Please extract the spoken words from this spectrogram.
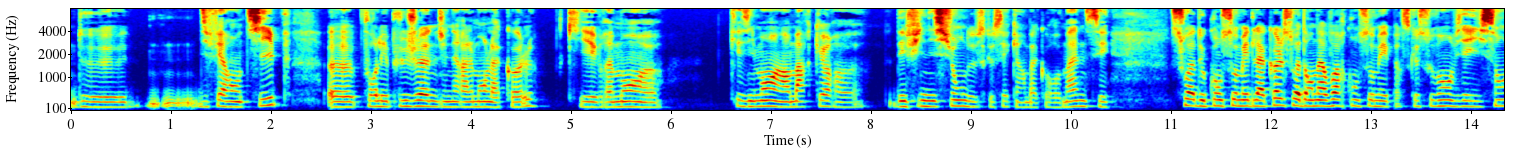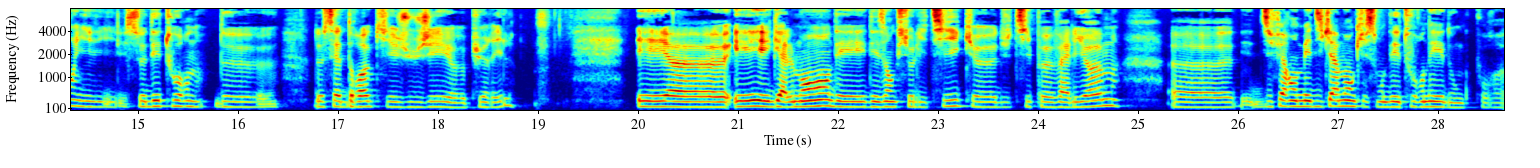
de différents types. Euh, pour les plus jeunes, généralement la colle, qui est vraiment euh, quasiment un marqueur euh, définition de ce que c'est qu'un bacoroman. C'est soit de consommer de la colle, soit d'en avoir consommé, parce que souvent en vieillissant, il, il, se détourne de, de cette drogue qui est jugée puérile. Et, et, également des, anxiolytiques du type Valium, euh, différents médicaments qui sont détournés donc pour,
